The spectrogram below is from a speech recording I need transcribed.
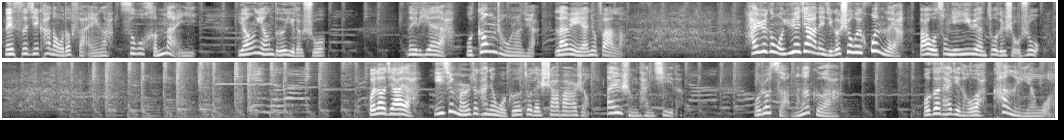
那司机看到我的反应啊，似乎很满意，洋洋得意地说：“那天啊，我刚冲上去，阑尾炎就犯了。”还是跟我约架那几个社会混子呀，把我送进医院做的手术。回到家呀，一进门就看见我哥坐在沙发上唉声叹气的。我说：“怎么了，哥？”我哥抬起头啊，看了一眼我，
